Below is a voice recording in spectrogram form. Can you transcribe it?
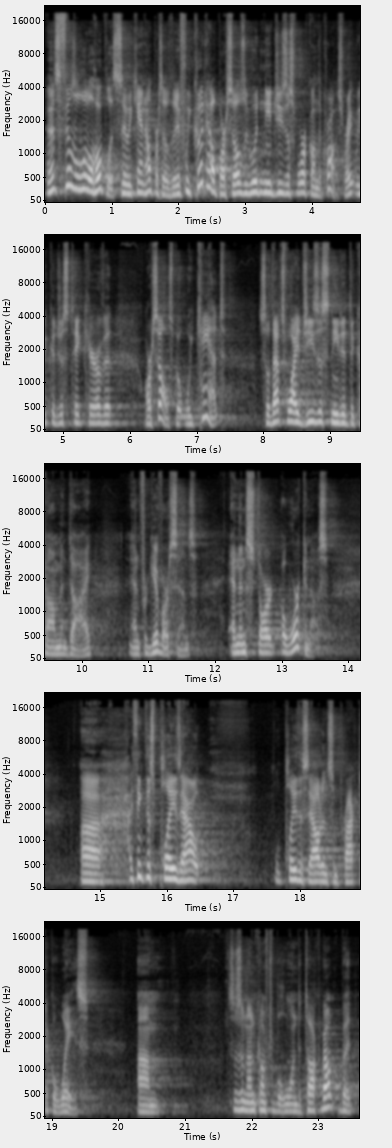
And this feels a little hopeless to say we can't help ourselves. But if we could help ourselves, we wouldn't need Jesus' work on the cross, right? We could just take care of it ourselves. But we can't. So that's why Jesus needed to come and die and forgive our sins and then start a work in us. Uh, I think this plays out, we'll play this out in some practical ways. Um, this is an uncomfortable one to talk about, but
